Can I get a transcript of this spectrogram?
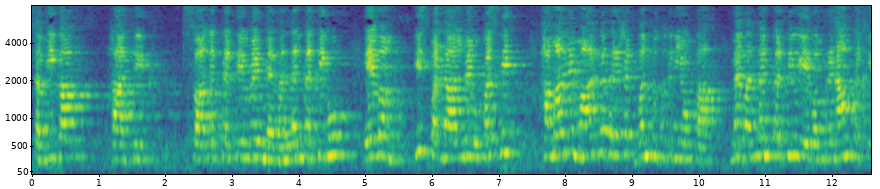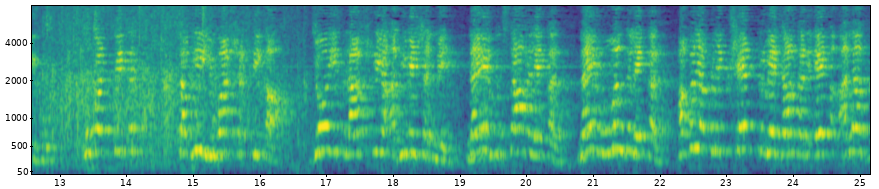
सभी का हार्दिक स्वागत करते हुए मैं वंदन करती हूँ एवं इस पंडाल में उपस्थित हमारे मार्गदर्शक बंधु भगनियों का मैं वंदन करती हूँ एवं प्रणाम करती हूँ उपस्थित सभी युवा शक्ति का जो इस राष्ट्रीय अधिवेशन में नए उत्साह लेकर नए उमंग लेकर अपने अपने क्षेत्र में जाकर एक अलग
